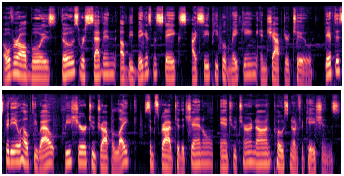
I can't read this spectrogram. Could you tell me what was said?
Overall boys, those were 7 of the biggest mistakes I see people making in chapter 2. If this video helped you out, be sure to drop a like, subscribe to the channel, and to turn on post notifications.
